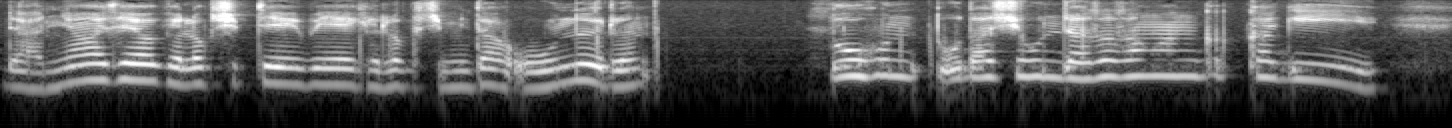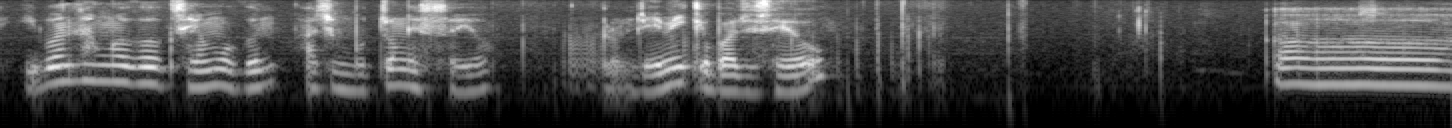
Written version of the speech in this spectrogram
네, 안녕하세요. 갤럭시 TV의 갤럭시입니다. 오늘은 또 혼, 또다시 혼자서 상황극하기. 이번 상황극 제목은 아직 못 정했어요. 그럼 재밌게 봐주세요. 어...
